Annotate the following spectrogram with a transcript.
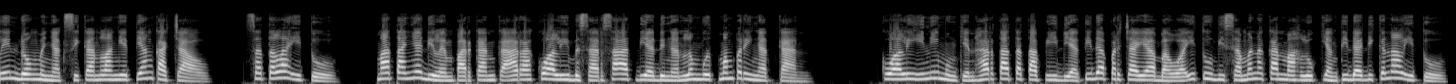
Lindong menyaksikan langit yang kacau. Setelah itu, matanya dilemparkan ke arah kuali besar saat dia dengan lembut memperingatkan. Kuali ini mungkin harta tetapi dia tidak percaya bahwa itu bisa menekan makhluk yang tidak dikenal itu.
